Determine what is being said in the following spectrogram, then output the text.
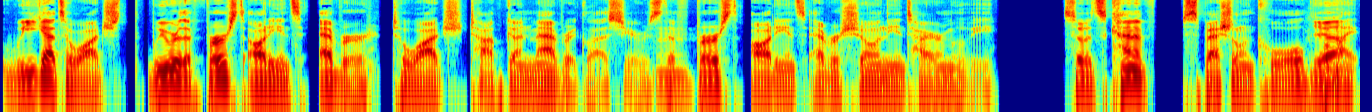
we got to watch. We were the first audience ever to watch Top Gun Maverick last year. It was the Mm. first audience ever shown the entire movie. So it's kind of special and cool. Yeah. But my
